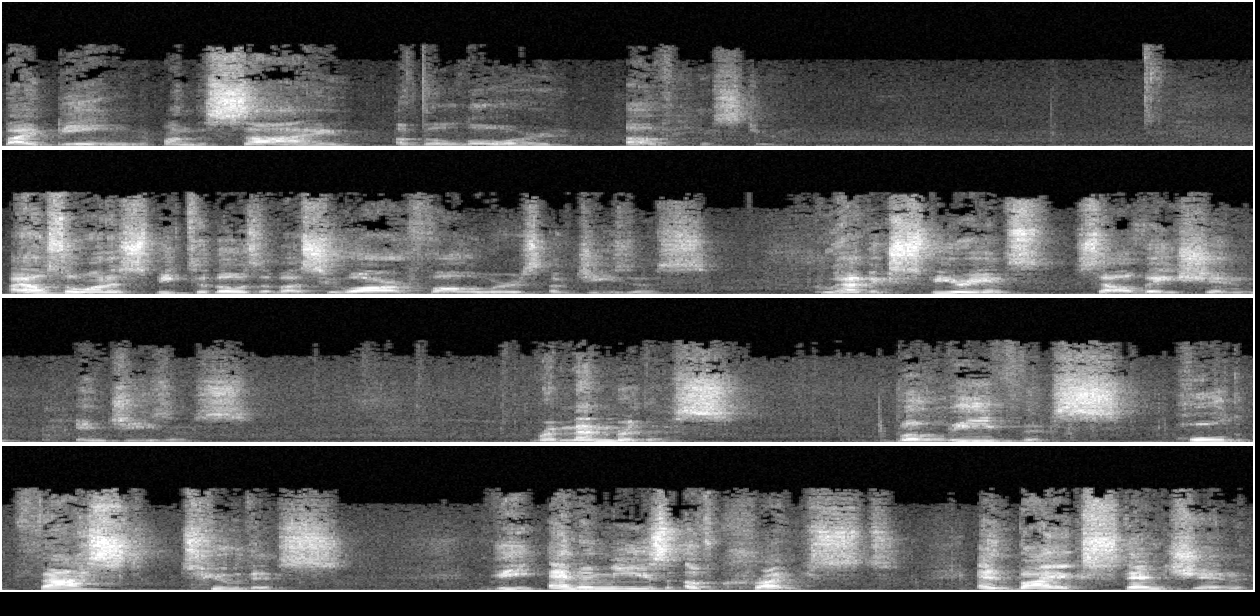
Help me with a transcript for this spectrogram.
by being on the side of the Lord of history. I also want to speak to those of us who are followers of Jesus, who have experienced salvation in Jesus. Remember this. Believe this. Hold fast to this. The enemies of Christ, and by extension,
